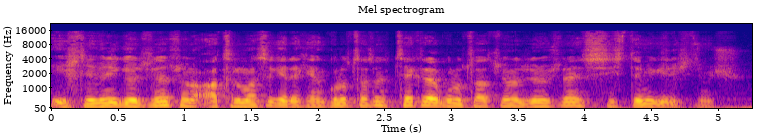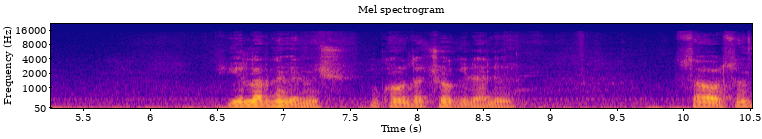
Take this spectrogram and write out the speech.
işlevini gördükten sonra atılması gereken glutatyon tekrar glutasyona dönüştüren sistemi geliştirmiş. Yıllarını vermiş. Bu konuda çok ilerliyor. Sağ olsun.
